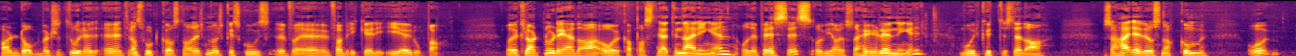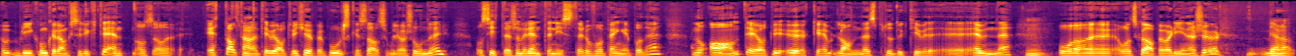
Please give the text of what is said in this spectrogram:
har dobbelt så store eh, transportkostnader som Norske Skogs eh, fabrikker i Europa. Og det er klart Når det er da overkapasitet i næringen, og det presses, og vi har også høye lønninger, hvor kuttes det da? Så her er det jo snakk om å bli konkurransedyktig. Enten, altså, et alternativ er at vi kjøper polske statsobligasjoner og sitter som rentenister og får penger på det. Noe annet er jo at vi øker landets produktive eh, evne og, og skaper verdiene sjøl. Bjørndal?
